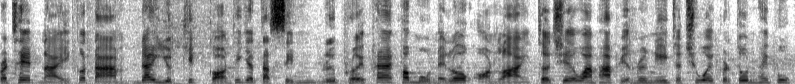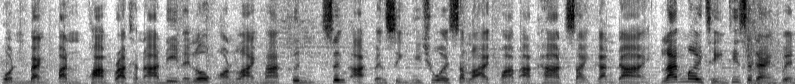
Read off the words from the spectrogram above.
ประเทศไหนก็ตาม ได้หยุดคิดก่อนที่จะตัดสิน หรือเผยแพร่ข้อมูลในโลกออนไลน์ เธอเชื่อว่าภาพยนตร์เรื่องนี้จะช่วยกระตุ้นให้ผู้คนแบ่งปันความปรารถนาดีในโลกออนไลน์มากขึ้น ซึ่งอาจเป็นสิ่งที่ช่วยสลายความอาฆาตใส่กันได้ และเมื่อถิงที่แสดงเป็น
